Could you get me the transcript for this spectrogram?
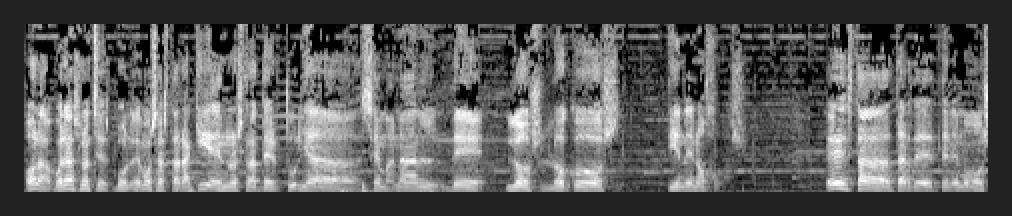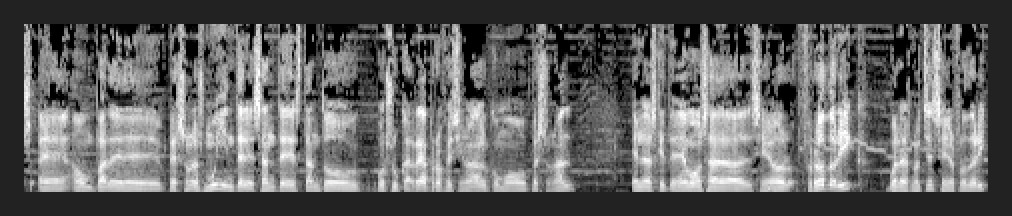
Hola, buenas noches. Volvemos a estar aquí en nuestra tertulia semanal de Los locos tienen ojos. Esta tarde tenemos eh, a un par de personas muy interesantes, tanto por su carrera profesional como personal, en las que tenemos al señor Frodorick. Buenas noches, señor Frodorick.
